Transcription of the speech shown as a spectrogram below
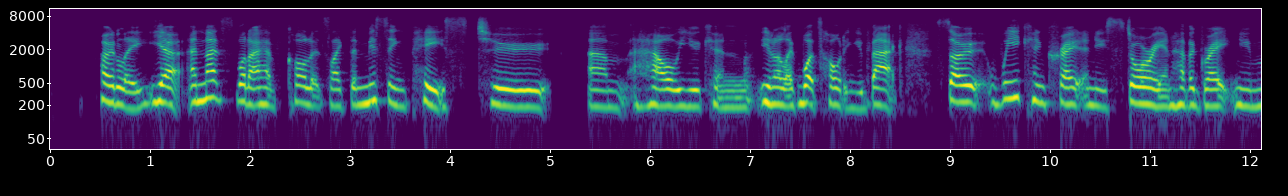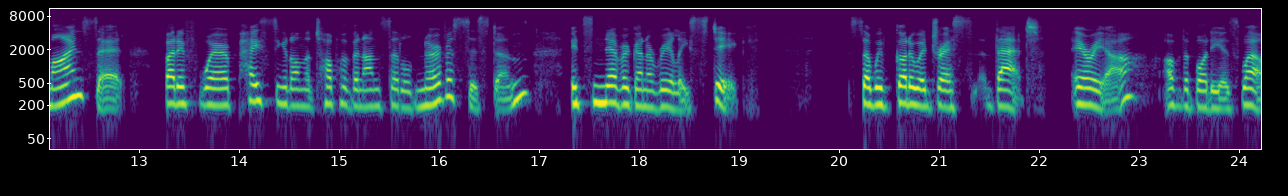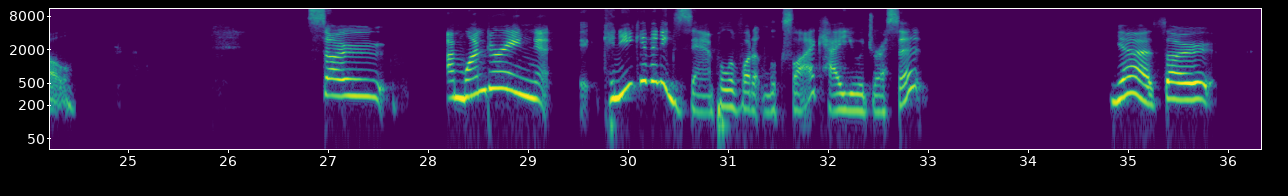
totally yeah and that's what i have called it's like the missing piece to um, how you can, you know, like what's holding you back. So we can create a new story and have a great new mindset. But if we're pasting it on the top of an unsettled nervous system, it's never going to really stick. So we've got to address that area of the body as well. So I'm wondering can you give an example of what it looks like, how you address it? Yeah. So,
